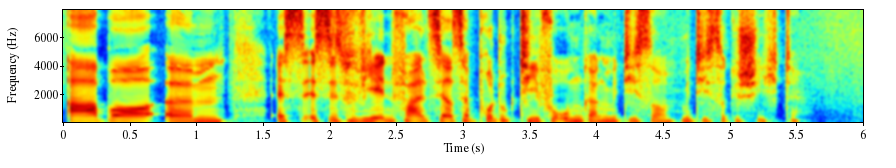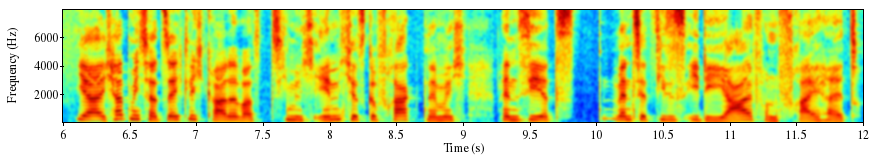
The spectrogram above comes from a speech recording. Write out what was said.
Aber ähm, es, es ist auf jeden Fall ein sehr, sehr produktiver Umgang mit dieser, mit dieser Geschichte. Ja, ich habe mich tatsächlich gerade was ziemlich Ähnliches gefragt, nämlich wenn Sie jetzt, wenn es jetzt dieses Ideal von Freiheit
